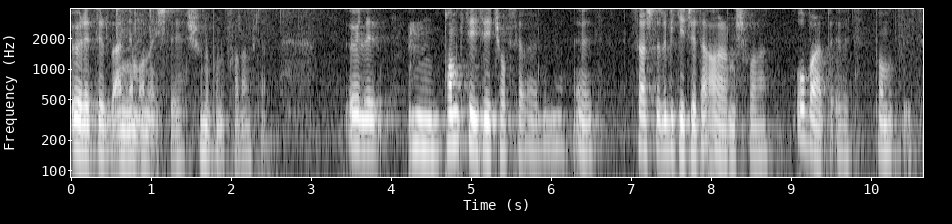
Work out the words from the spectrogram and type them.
Öğretirdi annem ona işte şunu bunu falan filan. Öyle Pamuk teyzeyi çok severdim ben. Evet. Saçları bir gecede ağarmış falan. O vardı evet. Pamuk teyze.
